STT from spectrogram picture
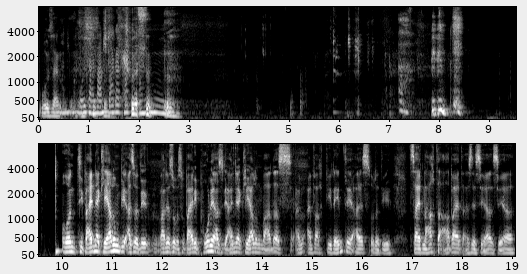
Wohl sein. Manchmal wohl sein, war ein starker Kaffee. Mm. Und die beiden Erklärungen, die, also die waren ja so, so beide Pole. Also die eine Erklärung war, dass ein- einfach die Rente als oder die Zeit nach der Arbeit als eine sehr, sehr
